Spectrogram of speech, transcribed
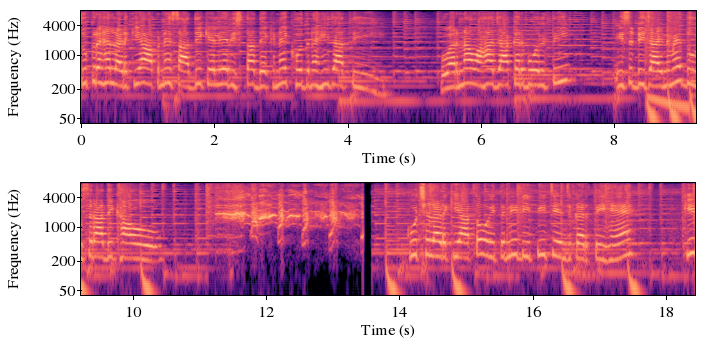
शुक्र है लड़कियाँ अपने शादी के लिए रिश्ता देखने खुद नहीं जाती। वरना वहाँ जाकर बोलती, इस डिज़ाइन में दूसरा दिखाओ। कुछ लड़कियाँ तो इतनी डीपी चेंज करती हैं कि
